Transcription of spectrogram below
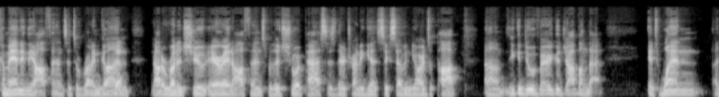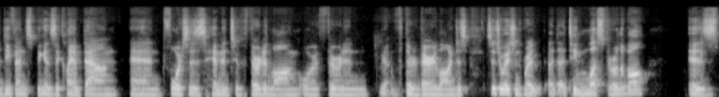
commanding the offense, it's a run and gun, yeah. not a run and shoot, air raid offense where there's short passes. They're trying to get six, seven yards a pop. Um, he can do a very good job on that. It's when a defense begins to clamp down and forces him into third and long or third and you know, third and very long, just situations where a, a team must throw the ball is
